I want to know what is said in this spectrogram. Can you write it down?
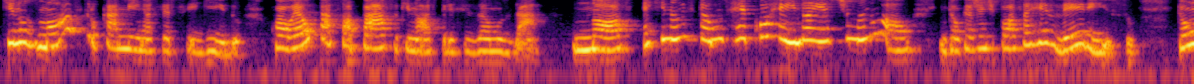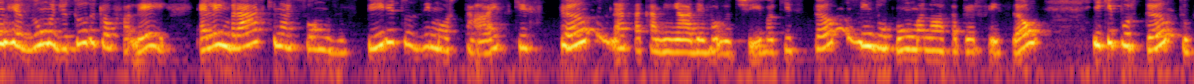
que nos mostra o caminho a ser seguido, qual é o passo a passo que nós precisamos dar. Nós é que não estamos recorrendo a este manual. Então, que a gente possa rever isso. Então, um resumo de tudo que eu falei é lembrar que nós somos espíritos imortais, que estamos nessa caminhada evolutiva, que estamos indo rumo à nossa perfeição e que, portanto,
